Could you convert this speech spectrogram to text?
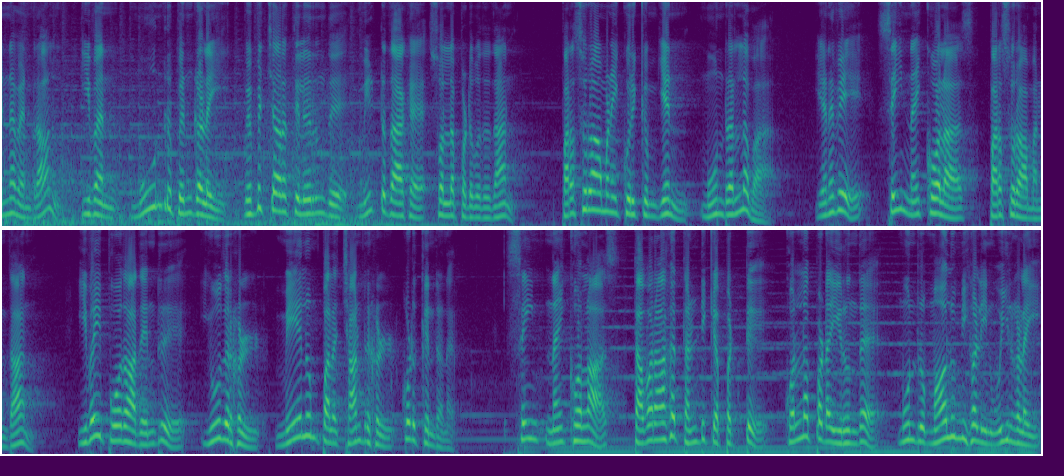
என்னவென்றால் இவன் மூன்று பெண்களை விபச்சாரத்திலிருந்து மீட்டதாக சொல்லப்படுவதுதான். பரசுராமனை குறிக்கும் எண் மூன்றல்லவா? எனவே செயின்ட் நைக்கோலாஸ் பரசுராமன் தான் இவை போதாதென்று யூதர்கள் மேலும் பல சான்றுகள் கொடுக்கின்றனர். செயின்ட் நைக்கோலாஸ் தவறாக தண்டிக்கப்பட்டு கொல்லப்பட இருந்த மூன்று மாலுமிகளின் உயிர்களை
